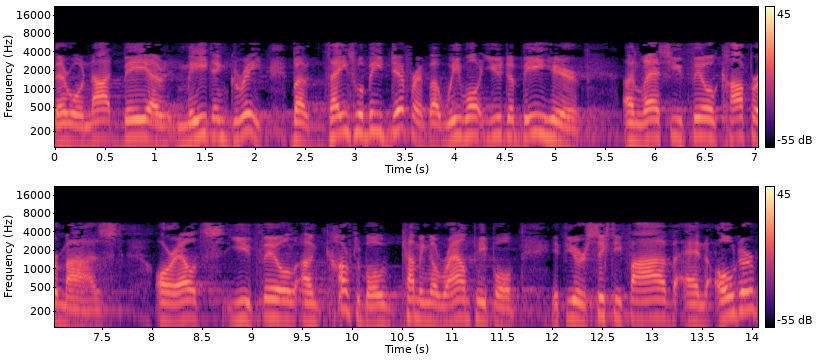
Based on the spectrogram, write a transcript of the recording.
There will not be a meet and greet, but things will be different. But we want you to be here unless you feel compromised or else you feel uncomfortable coming around people. If you're 65 and older,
